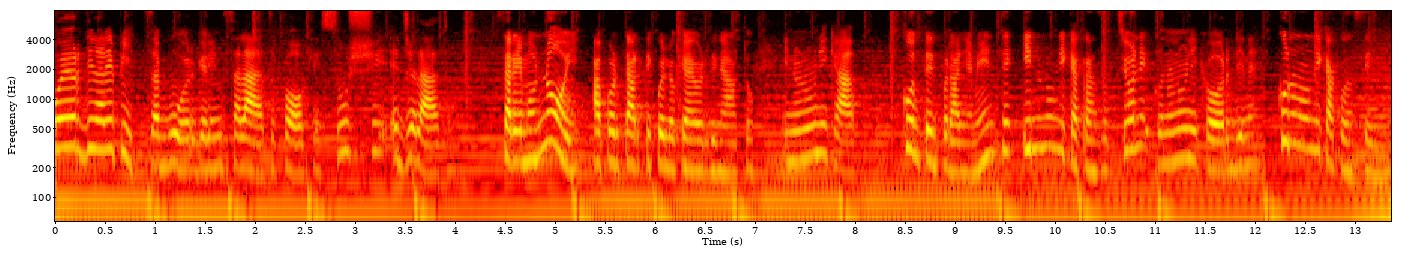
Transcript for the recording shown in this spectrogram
Puoi ordinare pizza, burger, insalate, poke, sushi e gelato. Saremo noi a portarti quello che hai ordinato. In un'unica app contemporaneamente in un'unica transazione con un unico ordine, con un'unica consegna.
